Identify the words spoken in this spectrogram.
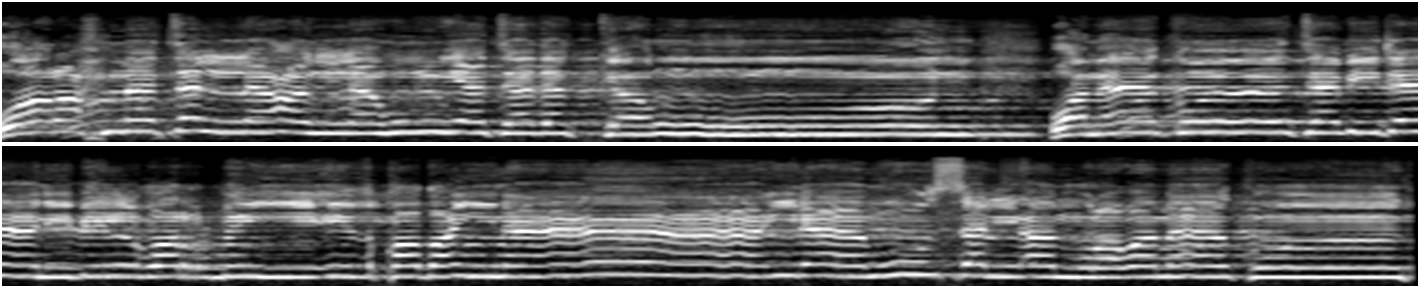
ورحمة لعلهم يتذكرون. وما كنت بجانب الغربي إذ قضينا إلى موسى الأمر وما كنت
